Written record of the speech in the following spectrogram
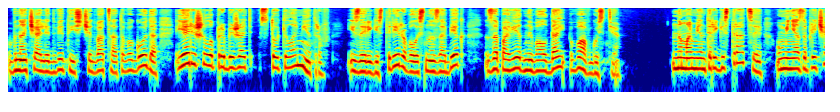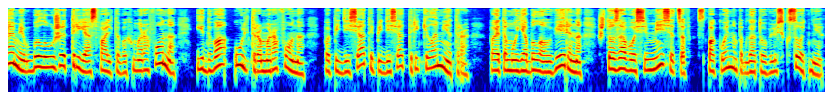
В начале 2020 года я решила пробежать 100 километров и зарегистрировалась на забег «Заповедный Валдай» в августе. На момент регистрации у меня за плечами было уже три асфальтовых марафона и два ультрамарафона по 50 и 53 километра, поэтому я была уверена, что за 8 месяцев спокойно подготовлюсь к сотне.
